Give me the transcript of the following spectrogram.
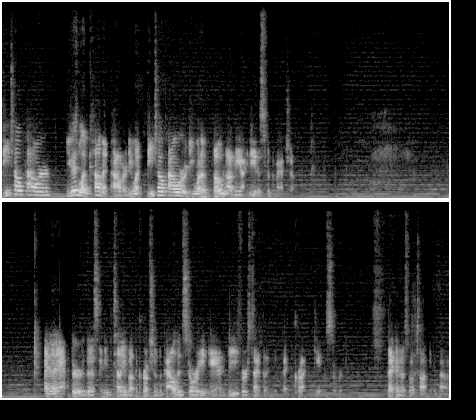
veto power? You guys want comment power. Do you want veto power or do you want to vote on the ideas for the matchup? And then after this, I need to tell you about the corruption of the Paladin story and the first time that I did that Cry game story. Becca knows what I'm talking about.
